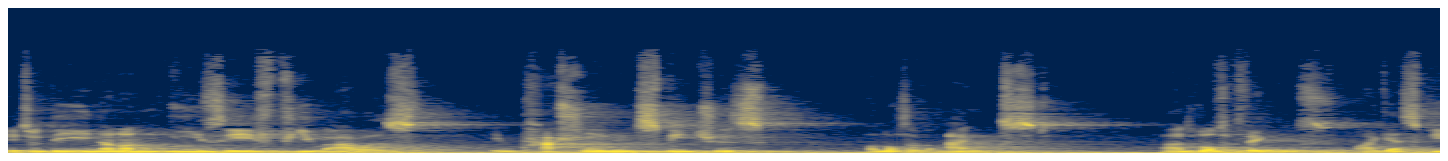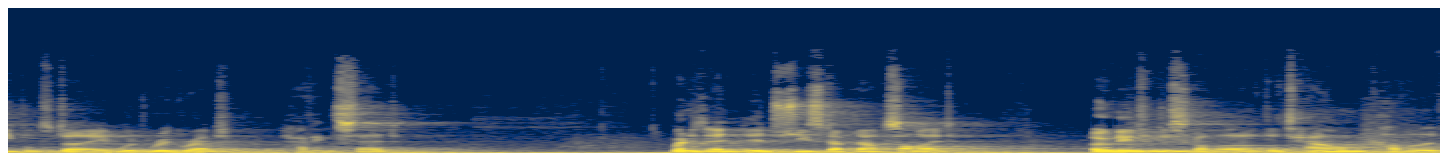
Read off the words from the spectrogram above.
It had been an uneasy few hours, impassioned speeches, a lot of angst, and a lot of things I guess people today would regret having said. When it ended, she stepped outside, only to discover the town covered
